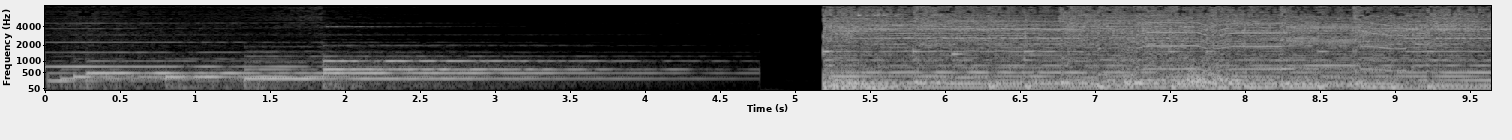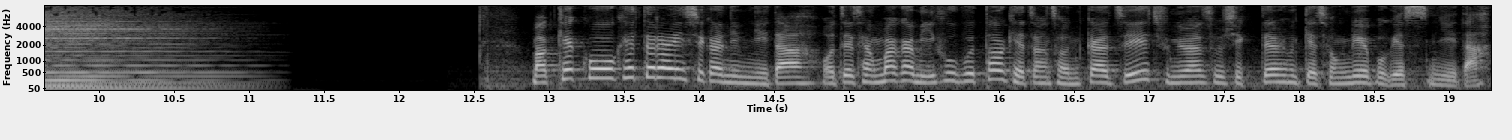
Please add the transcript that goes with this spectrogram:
Thank you. 마켓콕 헤드라인 시간입니다. 어제 장마감 이후부터 개장 전까지 중요한 소식들 함께 정리해 보겠습니다.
